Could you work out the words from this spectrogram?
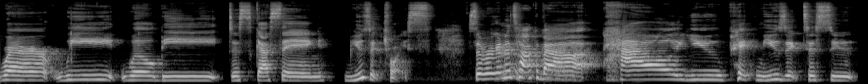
where we will be discussing music choice. So we're going to talk about how you pick music to suit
